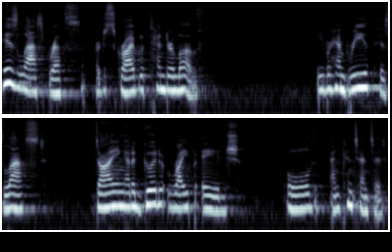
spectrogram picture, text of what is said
His last breaths are described with tender love. Abraham breathed his last, dying at a good, ripe age, old and contented.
